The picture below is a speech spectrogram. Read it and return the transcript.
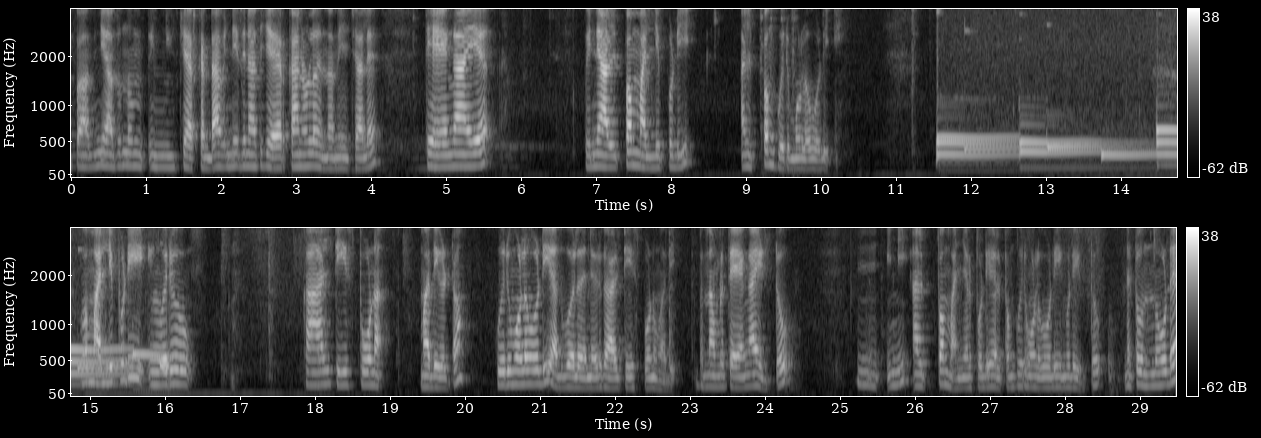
അപ്പോൾ അതിന് അതൊന്നും ചേർക്കണ്ട. പിന്നെ ഇതിനകത്ത് ചേർക്കാനുള്ളത് എന്താണെന്ന് വെച്ചാൽ തേങ്ങായ പിന്നെ അല്പം മല്ലിപ്പൊടി അല്പം കുരുമുളക് പൊടി. അപ്പോൾ മല്ലിപ്പൊടി ഒരു കാൽ ടീസ്പൂണ് മതി കേട്ടോ. കുരുമുളക് പൊടി അതുപോലെ തന്നെ ഒരു കാൽ ടീസ്പൂണ് മതി. അപ്പം നമ്മൾ തേങ്ങ ഇട്ടു. ഇനി അല്പം മഞ്ഞൾപ്പൊടി അല്പം കുരുമുളക് പൊടിയും കൂടി ഇട്ടു. എന്നിട്ട് ഒന്നുകൂടെ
